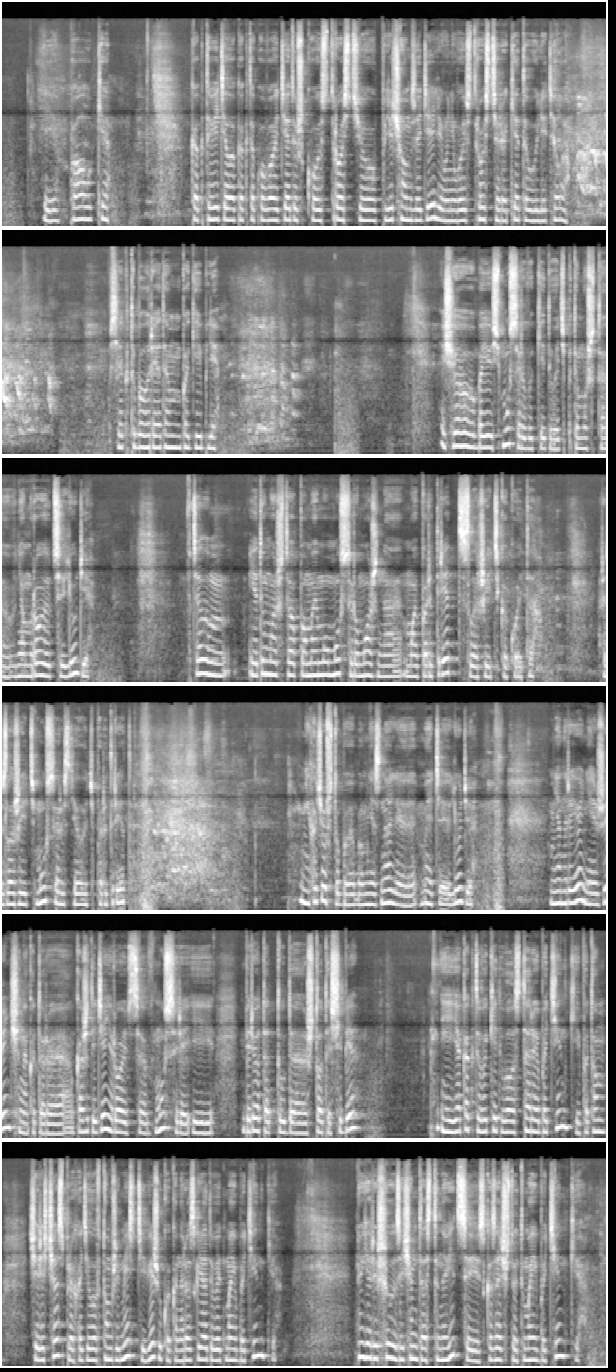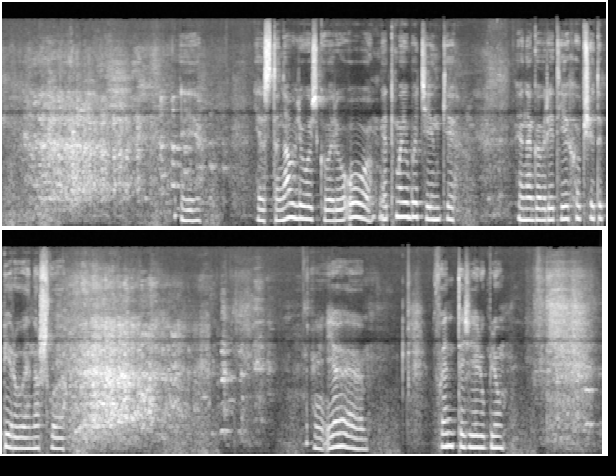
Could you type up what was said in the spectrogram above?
и палки. Как-то видела, как такого дедушку с тростью плечом задели, у него из трости ракета вылетела. Все, кто был рядом, погибли. Еще боюсь мусор выкидывать, потому что в нем роются люди. В целом, я думаю, что по моему мусору можно мой портрет сложить какой-то. Разложить мусор, сделать портрет. Не хочу, чтобы обо мне знали эти люди. У меня на районе есть женщина, которая каждый день роется в мусоре и берет оттуда что-то себе, и я как-то выкидывала старые ботинки, и потом через час проходила в том же месте, и вижу, как она разглядывает мои ботинки. Ну, я решила зачем-то остановиться и сказать, что это мои ботинки. И я останавливаюсь, говорю, о, это мои ботинки. И она говорит, я их вообще-то первая нашла. Я фэнтези люблю.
